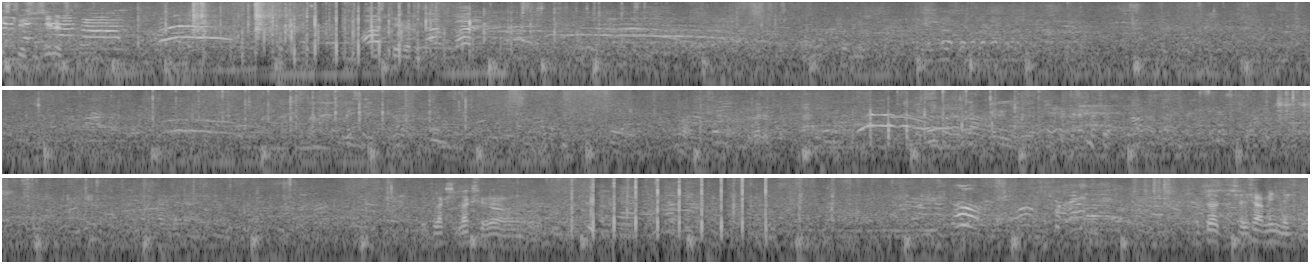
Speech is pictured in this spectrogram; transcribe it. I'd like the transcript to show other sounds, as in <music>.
Istu siis ilusti. istu ilusti. precisamente.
